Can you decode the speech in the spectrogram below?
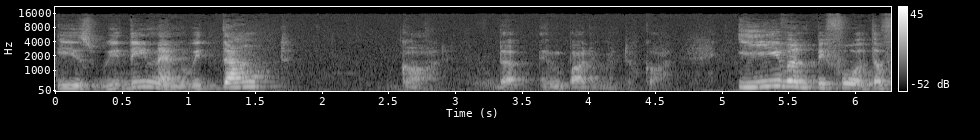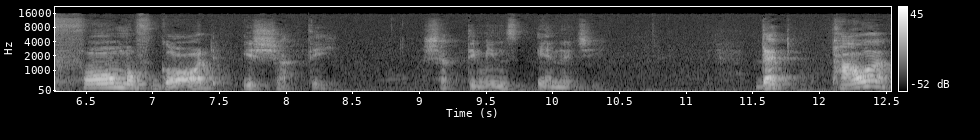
is within and without God, the embodiment of God. Even before the form of God is Shakti. Shakti means energy. That power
